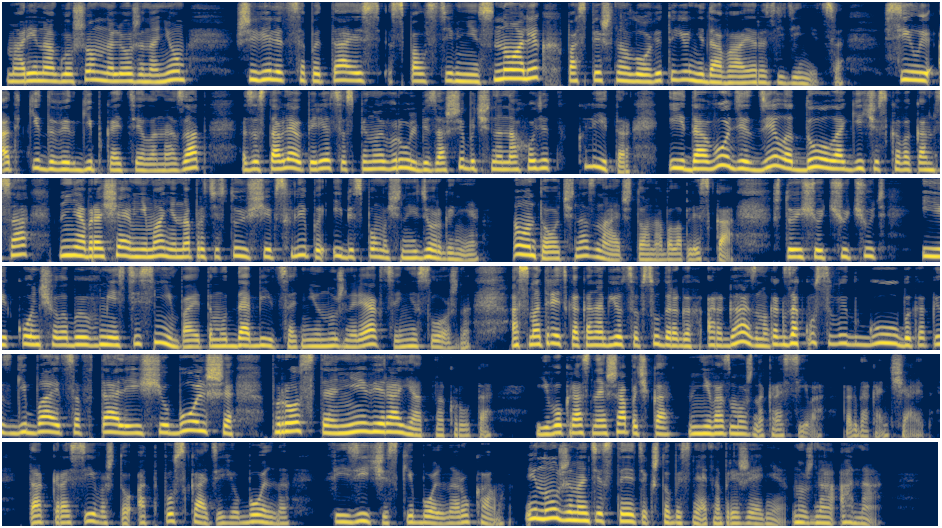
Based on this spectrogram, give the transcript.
Марина, оглушенно лежа на нем, шевелится, пытаясь сползти вниз, но Олег поспешно ловит ее, не давая разъединиться – силой откидывает гибкое тело назад, заставляя упереться спиной в руль, безошибочно находит клитор и доводит дело до логического конца, не обращая внимания на протестующие всхлипы и беспомощные дергания. Он точно знает, что она была близка, что еще чуть-чуть и кончила бы вместе с ним, поэтому добиться от нее нужной реакции несложно. А смотреть, как она бьется в судорогах оргазма, как закусывает губы, как изгибается в талии еще больше, просто невероятно круто. Его красная шапочка невозможно красиво, когда кончает. Так красиво, что отпускать ее больно, физически больно рукам. И нужен антистетик, чтобы снять напряжение. Нужна она.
